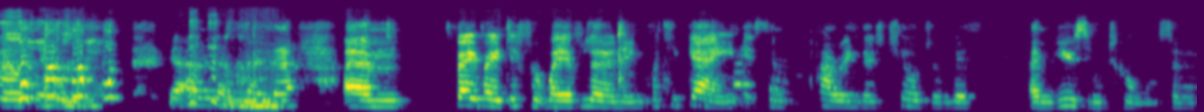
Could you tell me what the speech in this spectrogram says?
yeah, having a little play there. Um, it's very, very different way of learning. But again, it's empowering those children with um, using tools and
